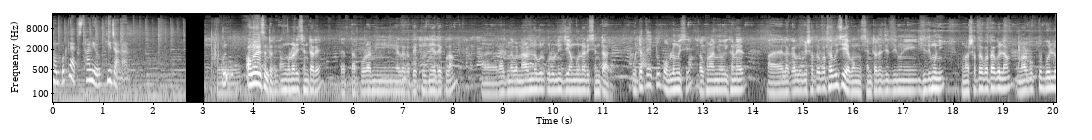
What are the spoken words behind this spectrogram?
সম্পর্কে এক স্থানীয় কি জানান। অঙ্গনওয়াড়ি সেন্টারে? অঙ্গনওয়াড়ি সেন্টারে। তারপর আমি এলাকাতে খোঁজ নিয়ে দেখলাম। রাজনগর নারায়ণনগর কলোনি যে অঙ্গনওয়াড়ি সেন্টার ওইটাতে একটু প্রবলেম হয়েছে। তখন আমি ওইখানের এলাকার লোকের সাথেও কথা বলছি এবং সেন্টারের যে দিদিমণি দিদিমণি, ওনার সাথেও কথা বললাম ওনার বক্তব্য বলল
